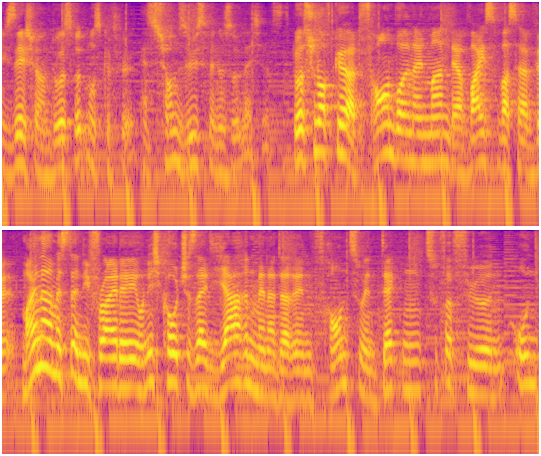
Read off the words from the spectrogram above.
Ich sehe schon, du hast Rhythmusgefühl. Es ist schon süß, wenn du so lächelst. Du hast schon oft gehört, Frauen wollen einen Mann, der weiß, was er will. Mein Name ist Andy Friday und ich coache seit Jahren Männer darin, Frauen zu entdecken, zu verführen und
